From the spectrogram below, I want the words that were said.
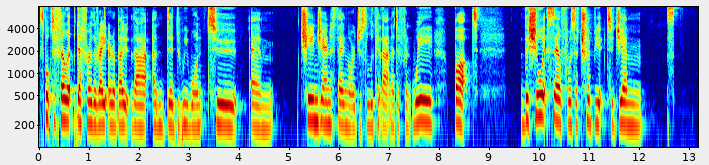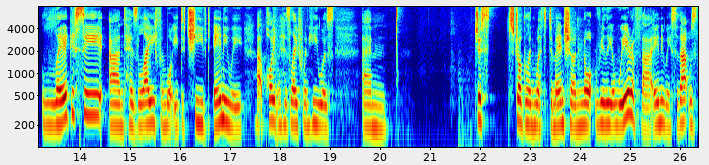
spoke to Philip Differ, the writer, about that. And did we want to um, change anything or just look at that in a different way? But the show itself was a tribute to Jim's legacy and his life and what he'd achieved anyway at a point in his life when he was um, just struggling with dementia and not really aware of that anyway. So that was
